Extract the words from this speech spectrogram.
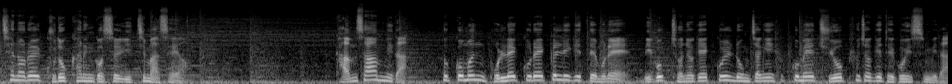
채널을 구독하는 것을 잊지 마세요. 감사합니다. 흑곰은 본래 꿀에 끌리기 때문에 미국 전역의 꿀 농장이 흑곰의 주요 표적이 되고 있습니다.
